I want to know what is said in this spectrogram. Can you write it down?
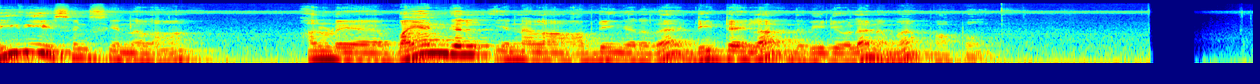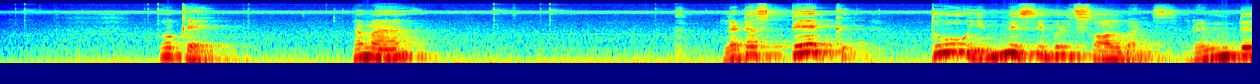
டீவியேஷன்ஸ் என்னலாம்? அதனுடைய பயன்கள் என்னலாம்? அப்படிங்கிறத டீட்டெயிலாக இந்த வீடியோவில் நம்ம பார்ப்போம். ஓகே நம்ம let take two immiscible solvents ரெண்டு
